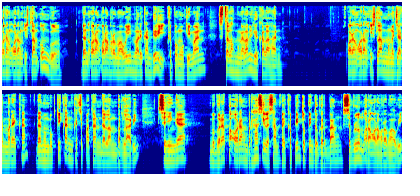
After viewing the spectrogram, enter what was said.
orang-orang Islam unggul dan orang-orang Romawi melarikan diri ke pemukiman setelah mengalami kekalahan. Orang-orang Islam mengejar mereka dan membuktikan kecepatan dalam berlari sehingga beberapa orang berhasil sampai ke pintu-pintu gerbang sebelum orang-orang Romawi,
